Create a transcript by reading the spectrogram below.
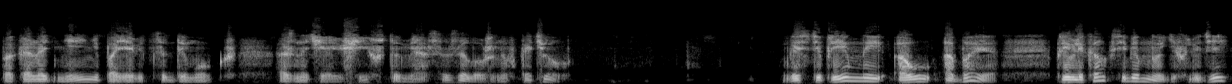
пока над ней не появится дымок, означающий, что мясо заложено в котел. Гостеприимный аул Абая привлекал к себе многих людей,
